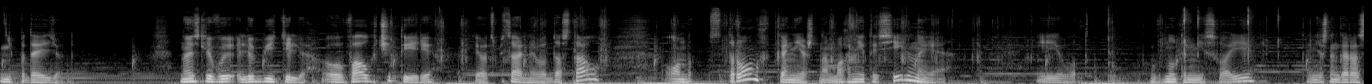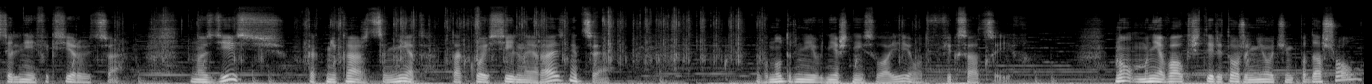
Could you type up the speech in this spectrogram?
не подойдет. Но если вы любитель Valk 4, я вот специально его достал, он стронг, конечно, магниты сильные, и вот внутренние слои конечно, гораздо сильнее фиксируется. Но здесь, как мне кажется, нет такой сильной разницы внутренние и внешние слои, вот фиксации их. Ну, мне Valk 4 тоже не очень подошел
